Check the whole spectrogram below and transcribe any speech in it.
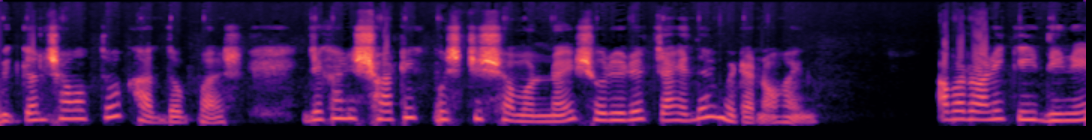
বিজ্ঞানসম্মত খাদ্যাভ্যাস, যেখানে সঠিক পুষ্টির সমন্বয়ে শরীরের চাহিদা মেটানো হয়। আবার অনেকেই দিনে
